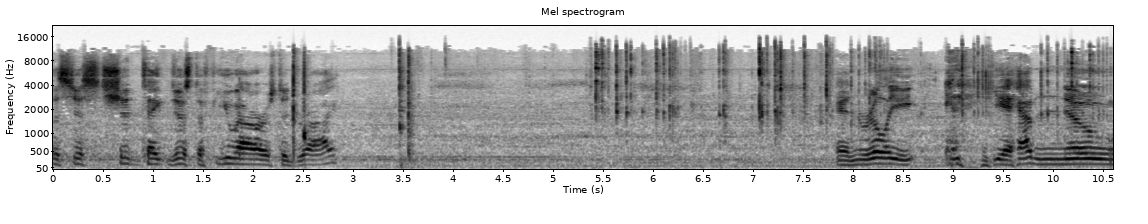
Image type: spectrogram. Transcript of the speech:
This just should take just a few hours to dry. And really, you have no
